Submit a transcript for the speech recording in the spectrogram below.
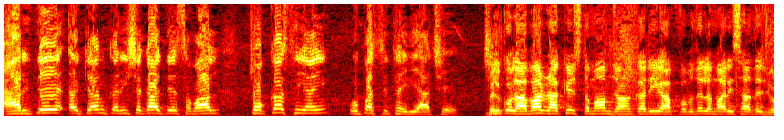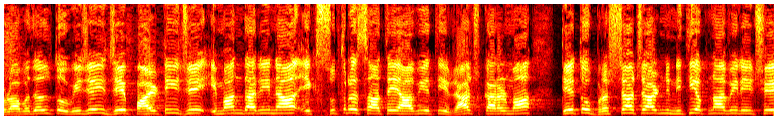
આ રીતે કેમ કરી શકાય તે સવાલ ચોક્કસથી અહીં ઉપસ્થિત થઈ રહ્યા છે. બિલકુલ આભાર રાકેશ તમામ જાણકારી આપવા બદલ અમારી સાથે જોડાવા બદલ તો વિજય જે પાર્ટી જે ઈમાનદારીના એક સૂત્ર સાથે આવી હતી રાજકારણમાં તે તો ભ્રષ્ટાચારની નીતિ અપનાવી રહી છે.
